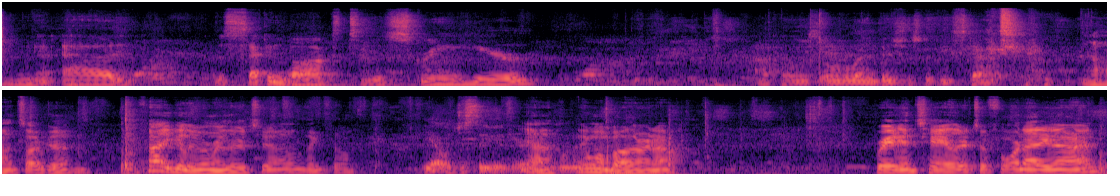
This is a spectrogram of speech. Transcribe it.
I'm gonna add the second box to the screen here. Look how I was a little ambitious with these stacks here. Yeah, uh-huh, it's all good. Probably you can leave them right there too. I don't think so. Yeah, we'll just leave it here. Yeah, they won't bother right now. Braden Taylor to 499.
